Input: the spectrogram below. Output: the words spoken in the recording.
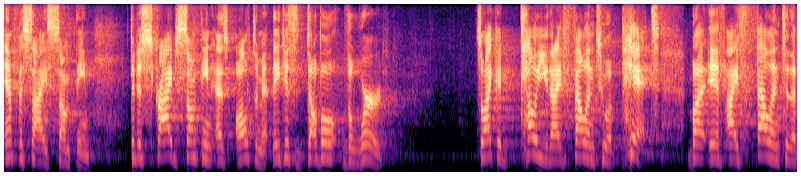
emphasize something, to describe something as ultimate, they just double the word. So I could tell you that I fell into a pit, but if I fell into the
